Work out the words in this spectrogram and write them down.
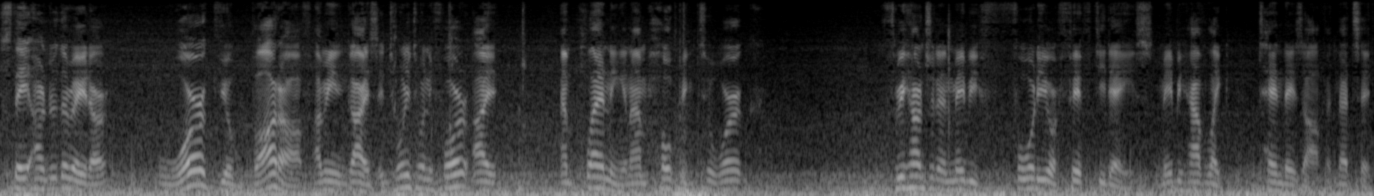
stay under the radar, work your butt off. I mean, guys, in 2024, I am planning and I'm hoping to work 300 and maybe 40 or 50 days. Maybe have like 10 days off, and that's it.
